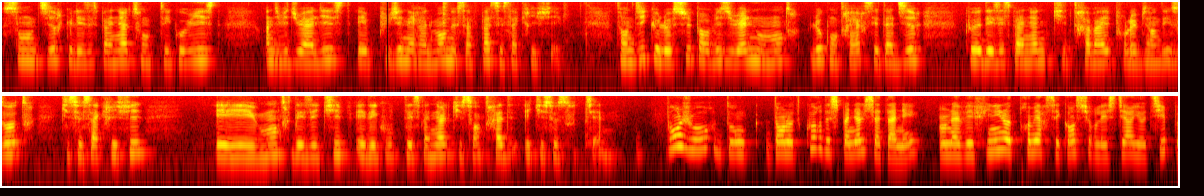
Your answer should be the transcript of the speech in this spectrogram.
son dire que les Espagnols sont égoïstes, individualistes et plus généralement ne savent pas se sacrifier. Tandis que le support visuel nous montre le contraire, c'est-à-dire que des Espagnols qui travaillent pour le bien des autres, qui se sacrifient et montrent des équipes et des groupes d'Espagnols qui s'entraident et qui se soutiennent. Bonjour, donc dans notre cours d'espagnol cette année, on avait fini notre première séquence sur les stéréotypes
